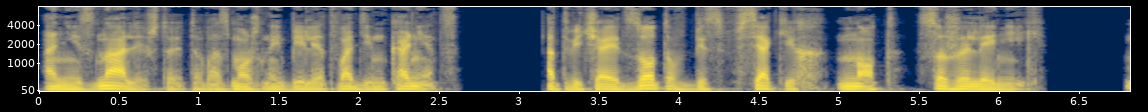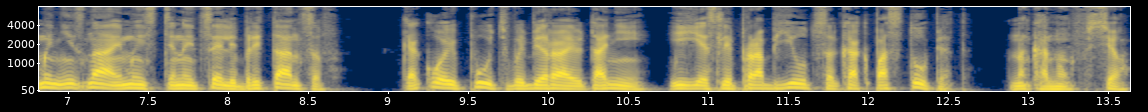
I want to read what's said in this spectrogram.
Они знали, что это возможный билет в один конец. Отвечает Зотов без всяких нот сожалений. Мы не знаем истинной цели британцев. Какой путь выбирают они, и если пробьются, как поступят. На кону все.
